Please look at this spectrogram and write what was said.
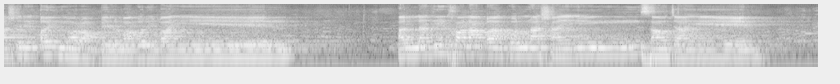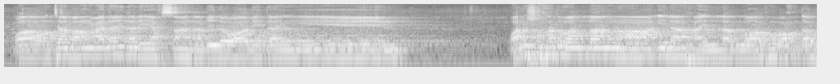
মাশরিকাইন ওয়া রাব্বিল মাগরিবাইন আল্লাযী খালাকা কুল্লা শাইইন যাওজাইন وأوجب علينا الإحسان بالوالدين ونشهد أن لا إله إلا الله وحده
